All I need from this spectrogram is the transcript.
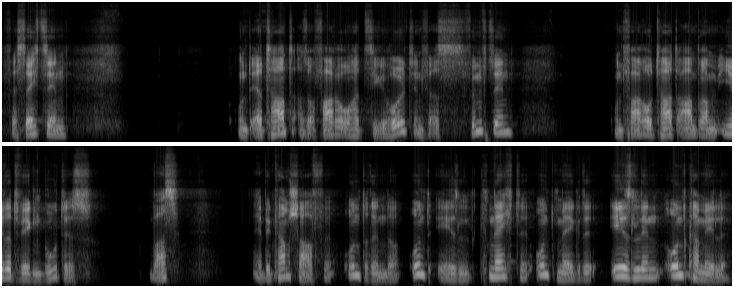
Vers 16, und er tat, also Pharao hat sie geholt in Vers 15. Und Pharao tat Abraham ihretwegen Gutes. Was? Er bekam Schafe und Rinder und Esel, Knechte und Mägde, Eselinnen und Kamele.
